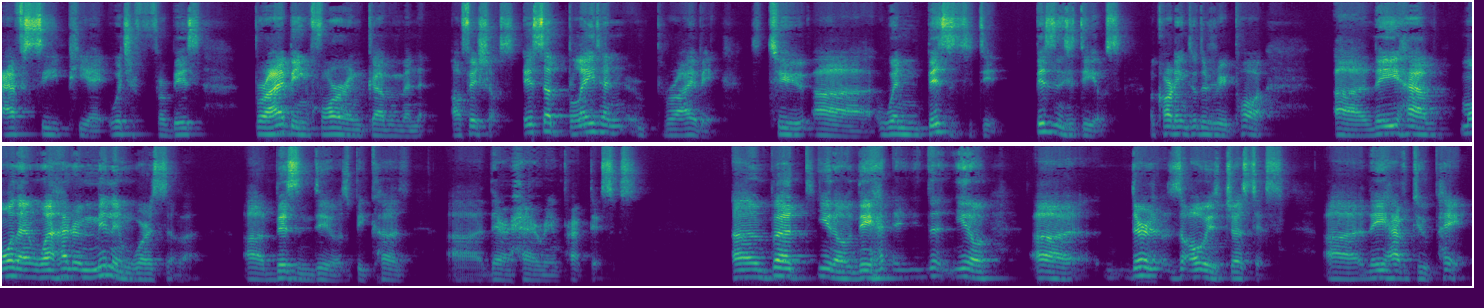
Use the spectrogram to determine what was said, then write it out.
fcpa which forbids bribing foreign government officials. It's a blatant bribing to uh, win business de- business deals. According to the report, uh, they have more than 100 million worth of uh, business deals because uh, their hiring practices. Uh, but you know they, the, you know, uh, there's always justice. they have to pay.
